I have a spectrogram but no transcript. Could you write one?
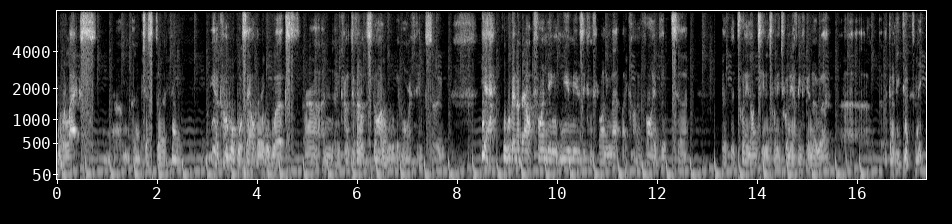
and relax, um, and just uh, you know, kind of what, what's out there, what works, uh, and, and, kind of develop the style a little bit more, I think. So, yeah, it's all been about finding new music and finding that, that kind of vibe that, uh, that, that 2019 and 2020, I think, are going to uh, uh, going to be good for me.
